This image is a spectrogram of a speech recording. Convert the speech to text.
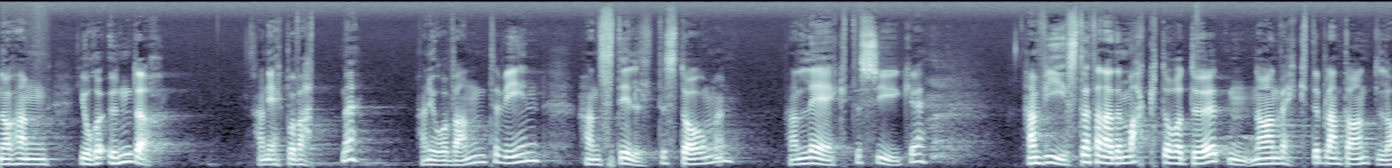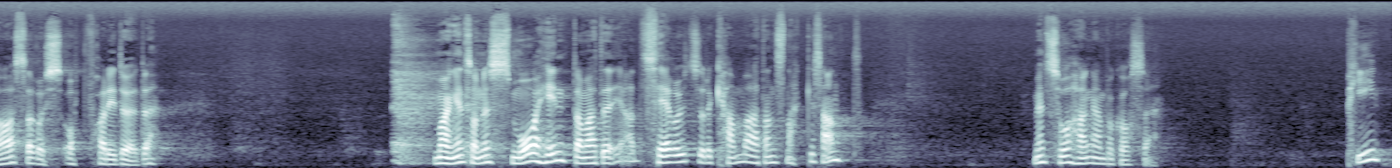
når han gjorde under. Han gikk på vannet, han gjorde vann til vin, han stilte stormen, han lekte syke. Han viste at han hadde makt over døden når han vekte bl.a. Lasarus opp fra de døde. Mange sånne små hint om at det, ja, det ser ut som det kan være at han snakker sant. Men så hang han på korset. Pint,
